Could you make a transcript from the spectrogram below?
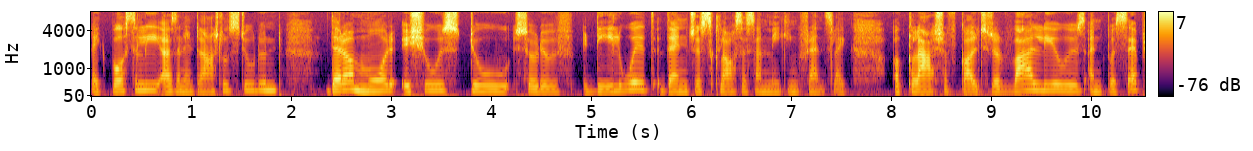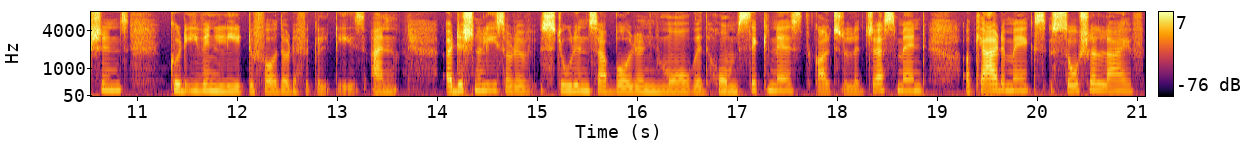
Like, personally, as an international student, there are more issues to sort of deal with than just classes and making friends. Like a clash of cultural values and perceptions could even lead to further difficulties. And additionally, sort of students are burdened more with homesickness, cultural adjustment, academics, social life,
